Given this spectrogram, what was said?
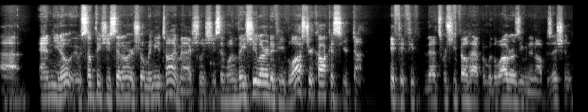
Uh, and, you know, it was something she said on her show many a time, actually. She said one of the things she learned if you've lost your caucus, you're done. If, if you, that's what she felt happened with the Wildrose, even in opposition.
